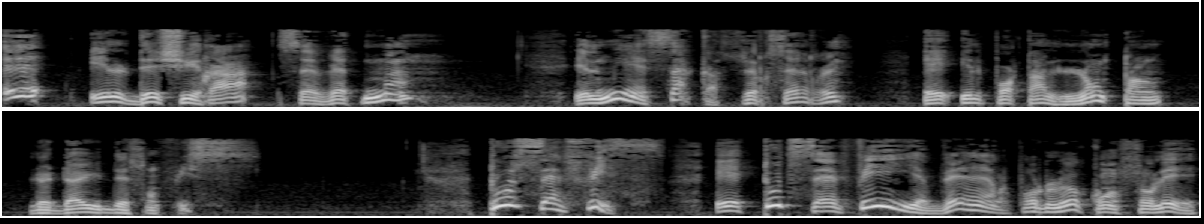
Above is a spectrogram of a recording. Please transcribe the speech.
Et il déchira ses vêtements, il mit un sac sur ses reins, et il porta longtemps le deuil de son fils. Tous ses fils et toutes ses filles vinrent pour le consoler,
